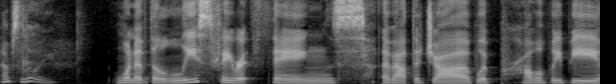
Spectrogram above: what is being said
Absolutely. One of the least favorite things about the job would probably be.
